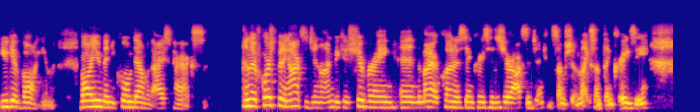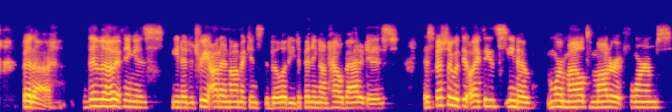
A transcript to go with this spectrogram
You get volume, volume, and you cool them down with ice packs. And then, of course, putting oxygen on because shivering and the myoclonus increases your oxygen consumption like something crazy. But uh, then the other thing is, you know, to treat autonomic instability, depending on how bad it is, especially with the, like these, you know, more mild to moderate forms,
